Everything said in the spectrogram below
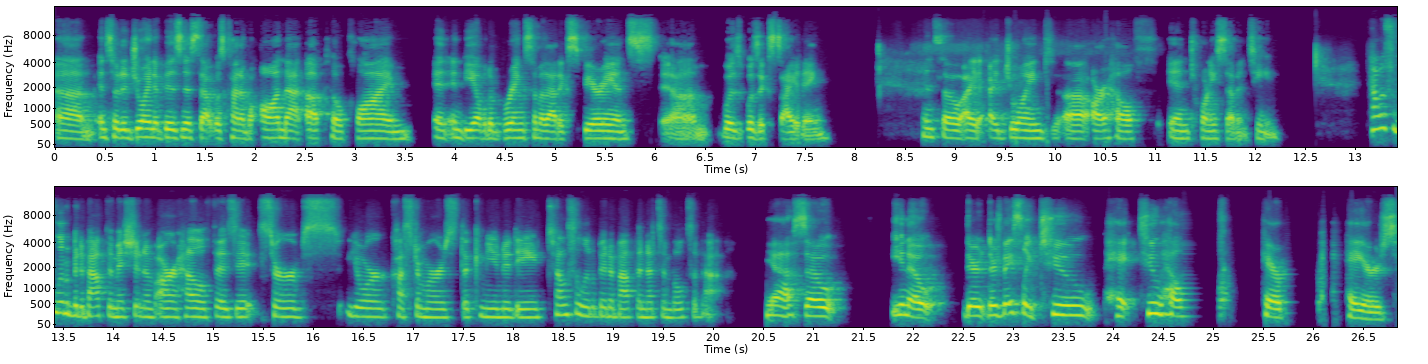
Um, and so to join a business that was kind of on that uphill climb and, and be able to bring some of that experience um, was was exciting. And so I, I joined uh, Our Health in 2017. Tell us a little bit about the mission of Our Health as it serves your customers, the community. Tell us a little bit about the nuts and bolts of that. Yeah, so you know, there, there's basically two pay, two health care payers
